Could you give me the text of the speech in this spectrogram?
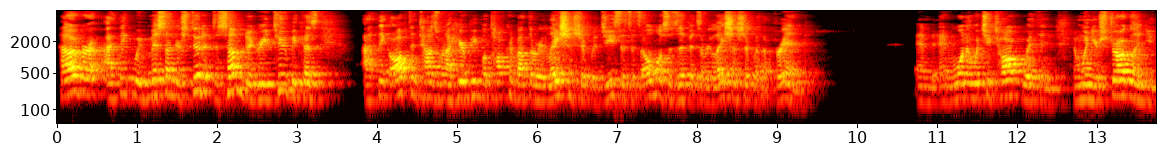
However, I think we've misunderstood it to some degree too, because I think oftentimes when I hear people talking about the relationship with Jesus, it's almost as if it's a relationship with a friend. And, and one in which you talk with, and, and when you're struggling, you,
